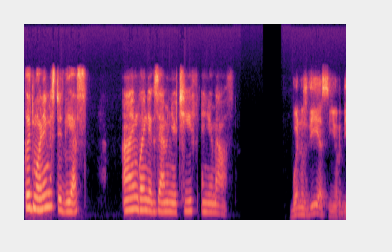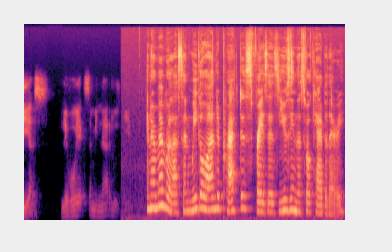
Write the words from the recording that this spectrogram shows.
Good morning, Mr. Diaz. I'm going to examine your teeth and your mouth. Buenos días, señor Díaz. Le voy a examinar los dientes. In our member lesson, we go on to practice phrases using this vocabulary.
